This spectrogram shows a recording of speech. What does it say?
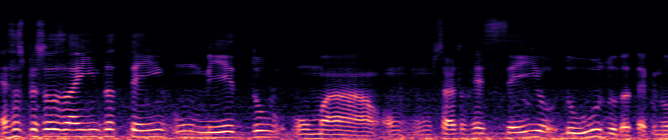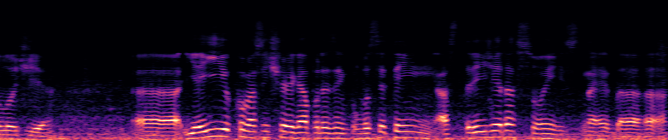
essas pessoas ainda têm um medo, uma, um, um certo receio do uso da tecnologia. Ah, e aí eu começo a enxergar, por exemplo, você tem as três gerações, né? Da,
